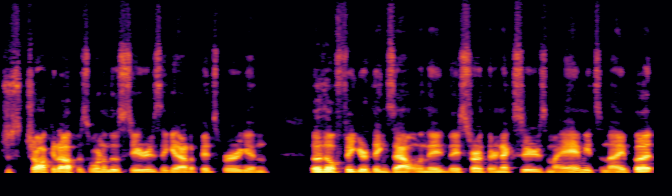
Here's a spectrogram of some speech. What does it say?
just chalk it up as one of those series they get out of Pittsburgh and they'll figure things out when they, they start their next series in Miami tonight. But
